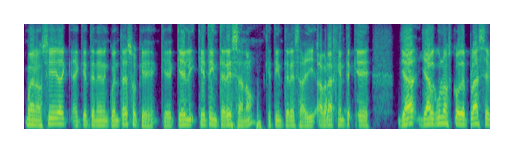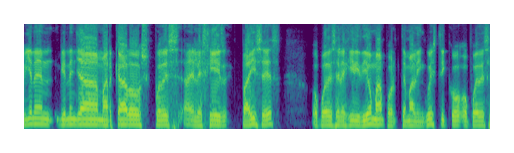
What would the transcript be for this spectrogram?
bueno, sí hay, que tener en cuenta eso, que, que, te interesa, ¿no? ¿Qué te interesa? Ahí habrá gente que ya, ya algunos Codeplus se vienen, vienen ya marcados, puedes elegir países o puedes elegir idioma por tema lingüístico o puedes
